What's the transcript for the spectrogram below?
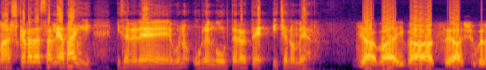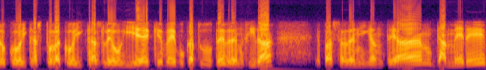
maskarada zalea bai, izan ere, bueno, urrengo urtera arte itxaron behar. Ja, bai, ba, zea xuberoko ikastolako ikasle hohiek be, bukatu dute, beren gira, e, pasaden igantean, gamere,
